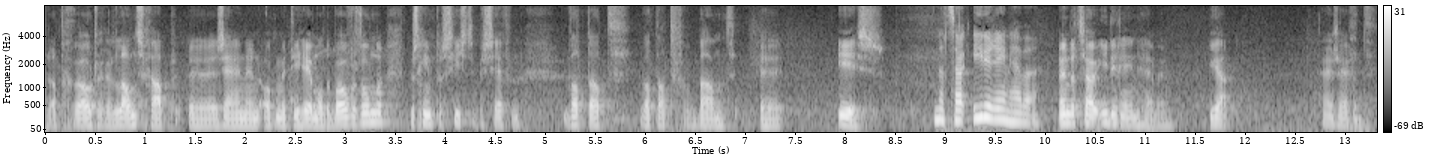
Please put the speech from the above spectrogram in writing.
dat grotere landschap uh, zijn en ook met die hemel erboven, zonder misschien precies te beseffen wat dat, wat dat verband uh, is. Dat zou iedereen hebben. En dat zou iedereen hebben, ja. Hij zegt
